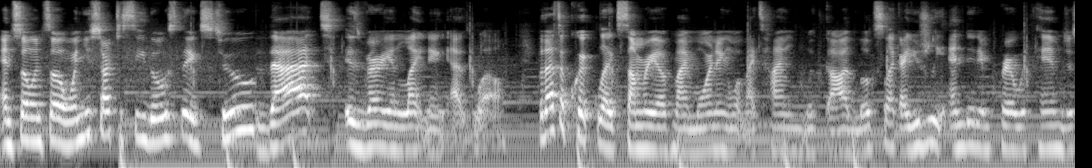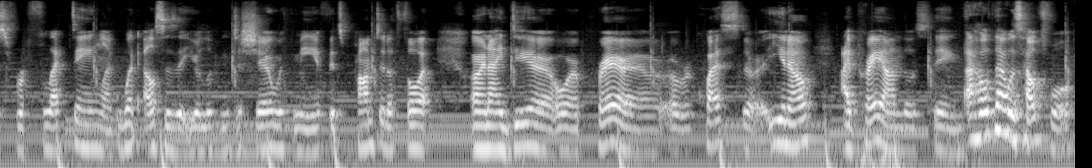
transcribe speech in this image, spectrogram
and so and so. When you start to see those things too, that is very enlightening as well. But that's a quick like summary of my morning, and what my time with God looks like. I usually end it in prayer with him, just reflecting like what else is it you're looking to share with me? If it's prompted a thought or an idea or a prayer or a request or, you know, I pray on those things. I hope that was helpful.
